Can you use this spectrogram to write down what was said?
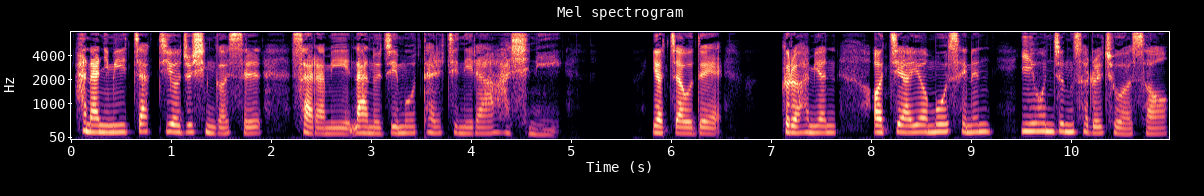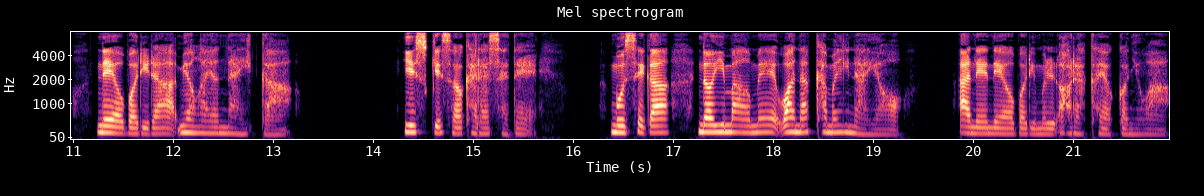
하나님이 짝지어 주신 것을 사람이 나누지 못할지니라 하시니. 여짜오되 그러하면 어찌하여 모세는 이혼 증서를 주어서 내어버리라 명하였나이까 예수께서 가라사대 모세가 너희 마음의 완악함을 인하여 아내 내어버림을 허락하였거니와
